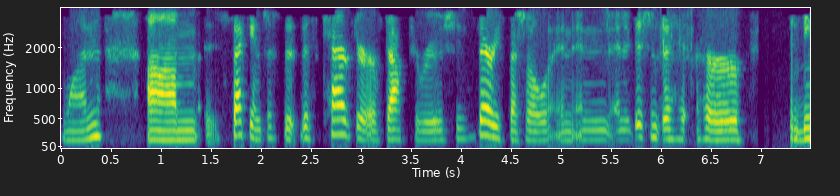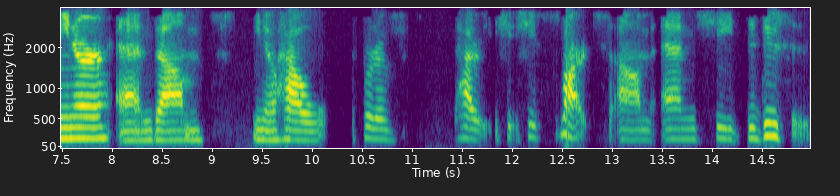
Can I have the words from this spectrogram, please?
one. Um, second, just the, this character of Dr. Roo, she's very special, and in, in addition to her demeanor and um you know how sort of how she, she's smart um and she deduces.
